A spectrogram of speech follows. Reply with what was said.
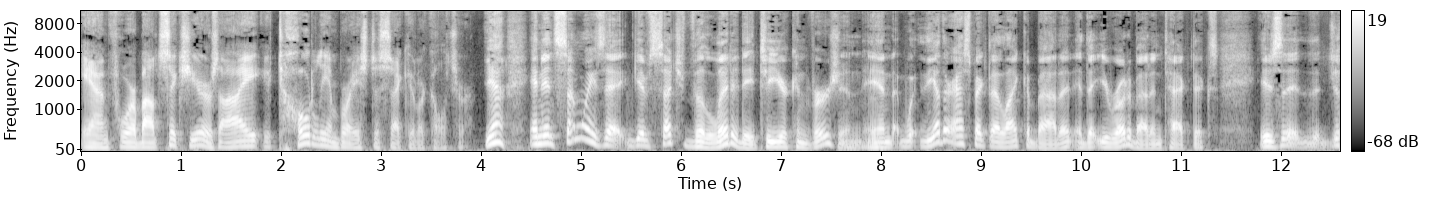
And for about six years, I totally embraced a secular culture. Yeah. And in some ways, that gives such validity to your conversion. Mm-hmm. And w- the other aspect I like about it that you wrote about in Tactics is that just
